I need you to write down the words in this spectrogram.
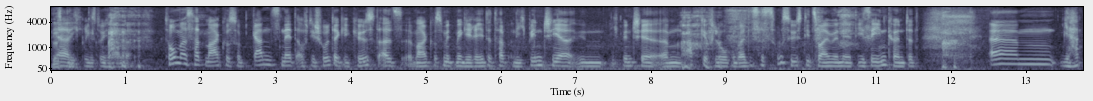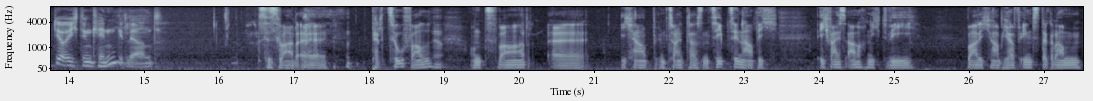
ja, ich bring's durcheinander. Thomas hat Markus so ganz nett auf die Schulter geküsst, als äh, Markus mit mir geredet hat. Und ich bin schier, in, ich bin schier ähm, abgeflogen, weil das ist so süß, die zwei, wenn ihr die sehen könntet. Ähm, wie habt ihr euch denn kennengelernt? Es war äh, per Zufall. Ja. Und zwar, äh, ich habe im 2017 habe ich, ich weiß auch nicht wie, war ich, habe ich auf Instagram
